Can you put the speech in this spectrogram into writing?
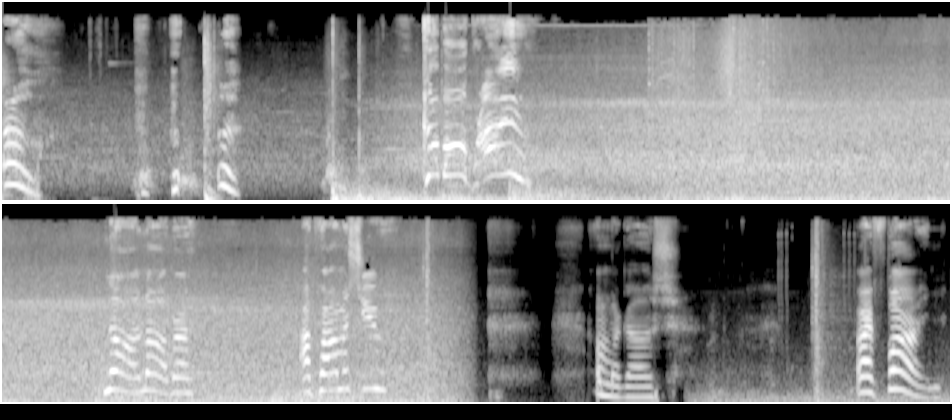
Oh! Come on, bro! No, no, bro. I promise you. Oh my gosh. Alright, fine.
